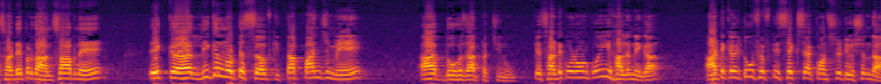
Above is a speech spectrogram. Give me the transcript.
ਸਾਡੇ ਪ੍ਰਧਾਨ ਸਾਹਿਬ ਨੇ ਇੱਕ ਲੀਗਲ ਨੋਟਿਸ ਸਰਵ ਕੀਤਾ 5 ਮਈ ਆ 2025 ਨੂੰ। ਕਿ ਸਾਡੇ ਕੋਲ ਹੁਣ ਕੋਈ ਹੱਲ ਨਹੀਂਗਾ ਆਰਟੀਕਲ 256 ਹੈ ਕਨਸਟੀਟਿਊਸ਼ਨ ਦਾ।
